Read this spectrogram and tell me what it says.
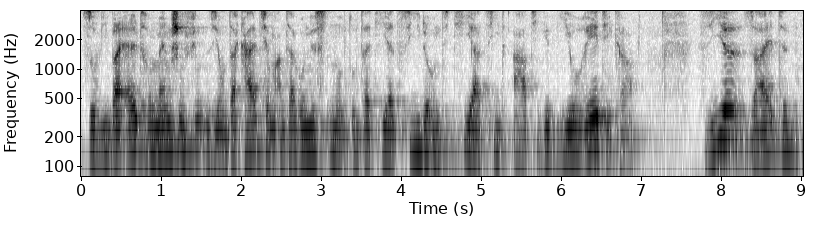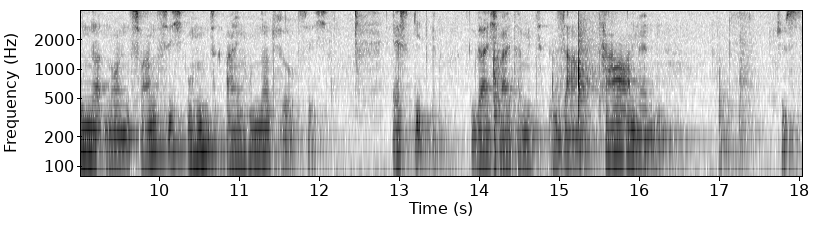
sowie bei älteren Menschen finden Sie unter Calciumantagonisten und unter Thiazide und Thiazidartige Diuretika. Siehe Seiten 129 und 140. Es geht gleich weiter mit Satanen. Tschüss.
